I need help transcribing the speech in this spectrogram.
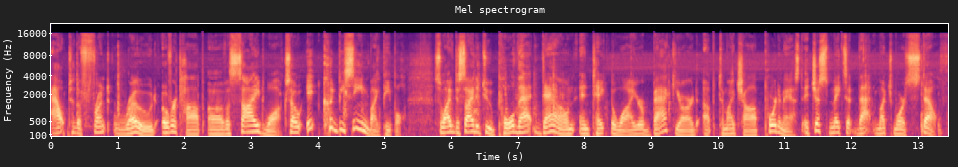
out to the front road over top of a sidewalk, so it could be seen by people. So I've decided to pull that down and take the wire backyard up to my CHA portamast. It just makes it that much more stealth.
